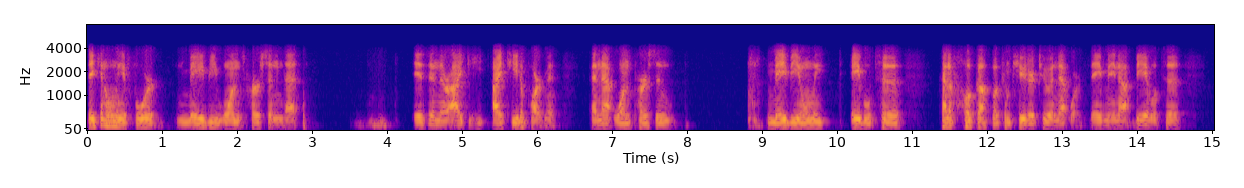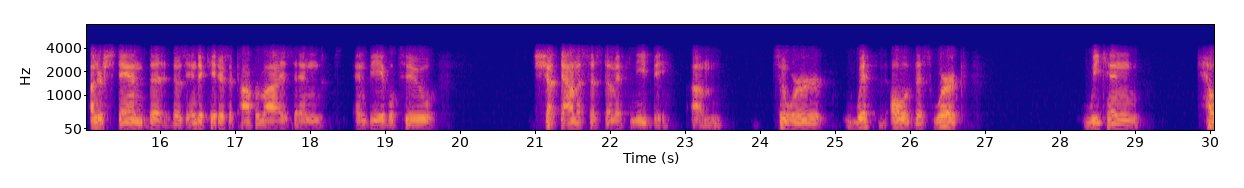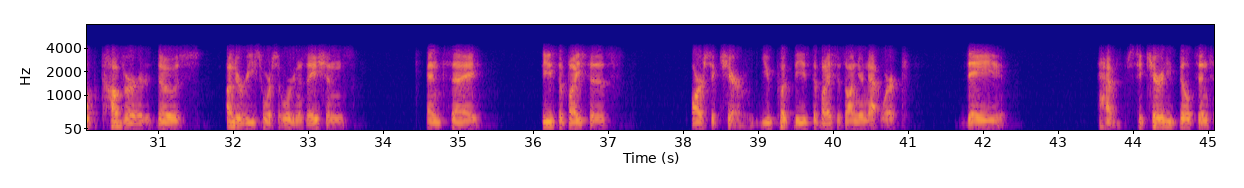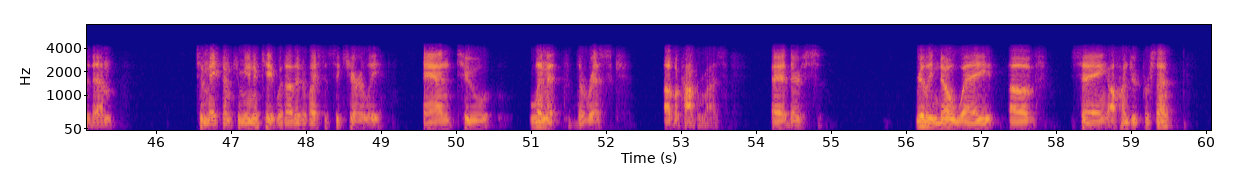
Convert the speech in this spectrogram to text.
they can only afford maybe one person that is in their IT, IT department, and that one person may be only able to kind of hook up a computer to a network. They may not be able to understand the, those indicators of compromise and and be able to shut down a system if need be. Um, so we're with all of this work, we can help cover those under-resourced organizations and say these devices are secure. You put these devices on your network, they have security built into them. to make them communicate with other devices securely, and to limit the risk of a compromise. Uh, there's really no way of saying 100%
